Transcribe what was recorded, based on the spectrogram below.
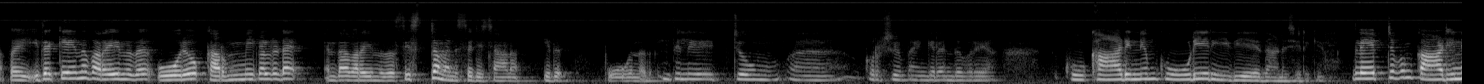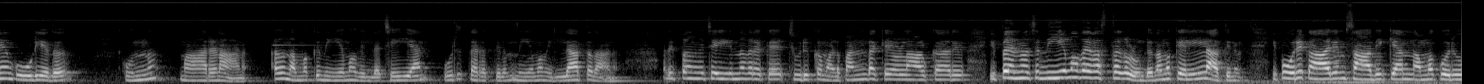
അപ്പോൾ ഇതൊക്കെയെന്ന് പറയുന്നത് ഓരോ കർമ്മികളുടെ എന്താ പറയുന്നത് സിസ്റ്റം അനുസരിച്ചാണ് ഇത് പോകുന്നത്. ഇതിൽ ഏറ്റവും കുറച്ച് ഭയങ്കര എന്താ പറയുക കാഠിന്യം കൂടിയ രീതി ഏതാണ് ശരിക്കും? ഇതിലേറ്റവും കാഠിന്യം കൂടിയത് ഒന്ന് മാരണമാണ് അത് നമുക്ക് നിയമമില്ല. ചെയ്യാൻ ഒരു തരത്തിലും നിയമമില്ലാത്തതാണ്. അതിപ്പോൾ അങ്ങ് ചെയ്യുന്നവരൊക്കെ ചുരുക്കമാണ്. പണ്ടൊക്കെയുള്ള ആൾക്കാർ ഇപ്പം എന്ന് വെച്ചാൽ നിയമവ്യവസ്ഥകളുണ്ട് നമുക്ക് എല്ലാത്തിനും. ഇപ്പോൾ ഒരു കാര്യം സാധിക്കാൻ നമുക്കൊരു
